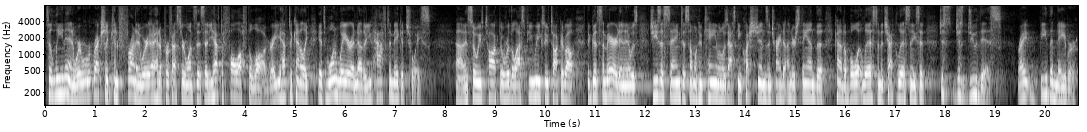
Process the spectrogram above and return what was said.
to lean in, where we're actually confronted. Where I had a professor once that said, you have to fall off the log, right? You have to kind of like, it's one way or another. You have to make a choice. Uh, and so we've talked over the last few weeks, we've talked about the Good Samaritan, and it was Jesus saying to someone who came and was asking questions and trying to understand the kind of the bullet list and the checklist, and he said, just, just do this, right? Be the neighbor.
